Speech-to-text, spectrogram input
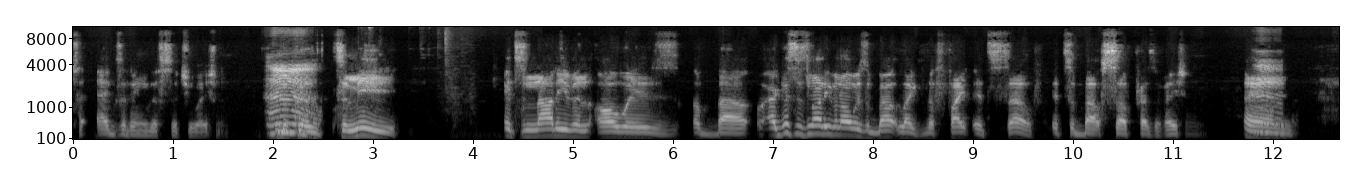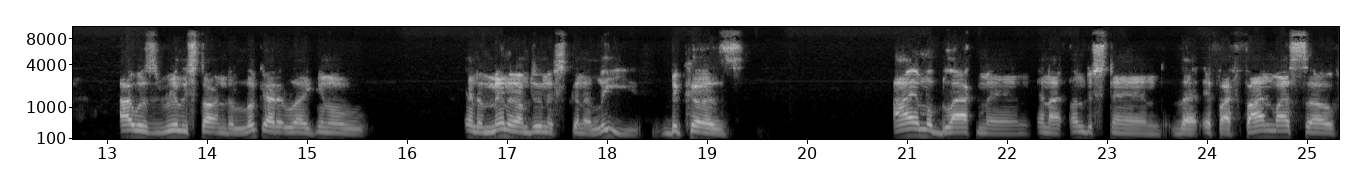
to exiting this situation? Mm, Because to me, it's not even always about, I guess it's not even always about like the fight itself, it's about self preservation. mm, And I was really starting to look at it like, you know, in a minute, I'm just going to leave because I am a black man and I understand that if I find myself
